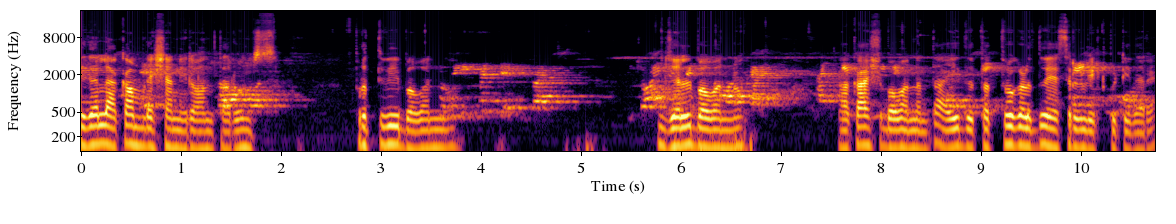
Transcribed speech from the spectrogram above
ಇದೆಲ್ಲ ಅಕಾಮಡೇಷನ್ ಇರೋವಂಥ ರೂಮ್ಸ್ ಪೃಥ್ವಿ ಭವನ್ನು ಜಲ್ ಭವನ್ನು ಆಕಾಶ್ ಭವನ್ ಅಂತ ಐದು ತತ್ವಗಳದ್ದು ಹೆಸರುಗಳು ಇಟ್ಬಿಟ್ಟಿದ್ದಾರೆ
